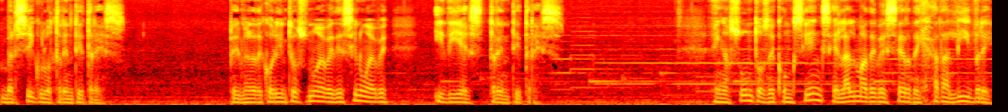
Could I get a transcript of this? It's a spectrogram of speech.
versículo 33. Primero de Corintios 9, 19 y 10, 33. En asuntos de conciencia el alma debe ser dejada libre.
